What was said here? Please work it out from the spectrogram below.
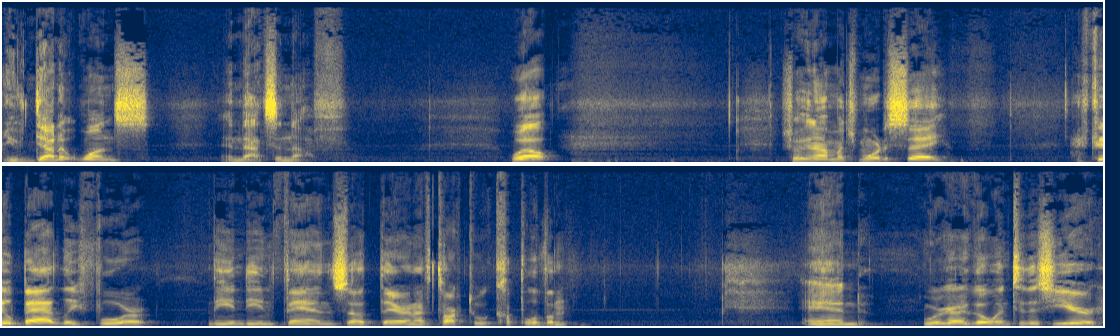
You've done it once, and that's enough. Well, there's really not much more to say. I feel badly for the Indian fans out there, and I've talked to a couple of them. And we're going to go into this year,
